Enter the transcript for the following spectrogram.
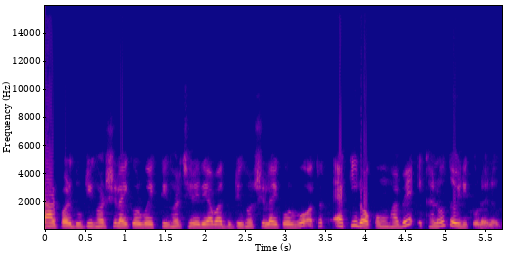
তারপর দুটি ঘর সেলাই করব, একটি ঘর ছেড়ে দিয়ে আবার দুটি ঘর সেলাই করব, অর্থাৎ একই রকম ভাবে এখানেও তৈরি করে নেব।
